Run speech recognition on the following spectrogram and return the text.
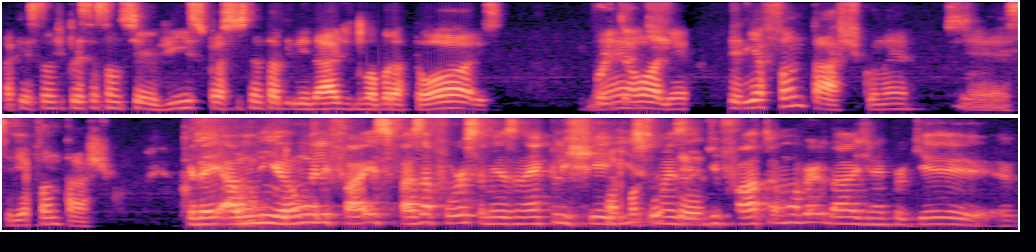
a questão de prestação de serviço para a sustentabilidade dos laboratórios. Né? Olha, seria fantástico, né? É, seria fantástico. Daí a união ele faz, faz a força mesmo, né? É clichê é, isso, mas de fato é uma verdade, né? Porque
